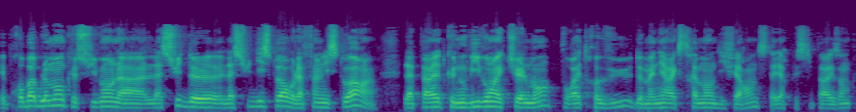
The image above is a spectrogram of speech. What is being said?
Et probablement que suivant la, suite de la suite d'histoire ou la fin de l'histoire, la période que nous vivons actuellement pourrait être vue de manière extrêmement différente. C'est-à-dire que si par exemple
